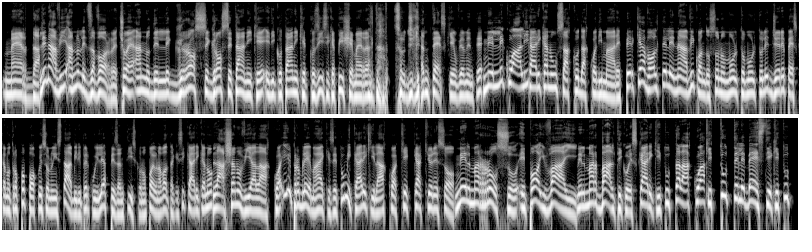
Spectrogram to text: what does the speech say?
merda. Le navi hanno le zavorre, cioè hanno delle grosse, grosse taniche, e dico taniche così si capisce, ma in realtà sono gigantesche ovviamente, nelle quali caricano un sacco d'acqua di mare, perché a volte le navi, quando sono molto molto leggere, pescano troppo poco e sono instabili, per cui le appesantiscono. Poi una volta che si caricano, lasciano via l'acqua. Il problema è che se tu mi carichi l'acqua, che cacchio ne so, nel Mar Rosso e poi vai nel Mar Baltico e scarichi tutta l'acqua, acqua che tutte le bestie, che tutte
